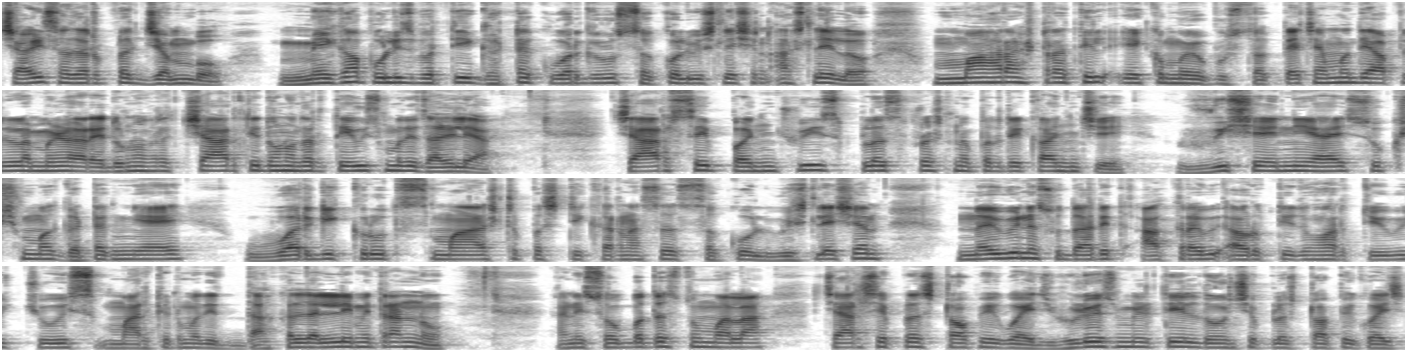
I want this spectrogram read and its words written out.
चाळीस हजार रुपये जम्बो. मेगा पोलीस भरती घटक वर्गीकृत सखोल विश्लेषण असलेलं महाराष्ट्रातील एकमेव पुस्तक. त्याच्यामध्ये आपल्याला मिळणार आहे दोन हजार चार ते दोन हजार तेवीसमध्ये झालेल्या चारशे पंचवीस प्लस प्रश्नपत्रिकांचे विषयनिहाय सूक्ष्म घटकन्याय वर्गीकृत स्मार्ट स्पष्टीकरणाचं सखोल विश्लेषण नवीन सुधारित अकरावी आवृत्ती दोन हजार तेवीस चोवीस मार्केटमध्ये दाखल झालेली मित्रांनो. आणि सोबतच तुम्हाला चारशे प्लस टॉपिक वाईज व्हिडिओज मिळतील दोनशे plus topic wise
